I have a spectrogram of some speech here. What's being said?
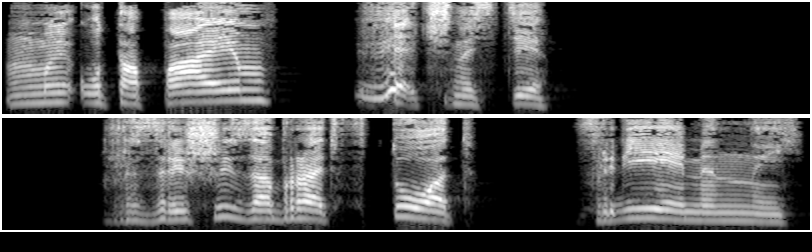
мы утопаем в вечности!» «Разреши забрать в тот, временный!»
